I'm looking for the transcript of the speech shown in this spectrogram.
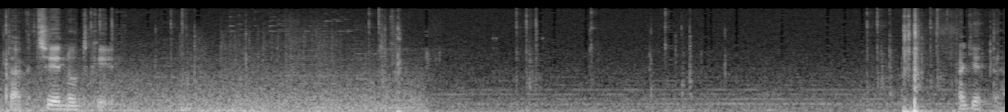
Tak, tři jednotky. A jděte.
